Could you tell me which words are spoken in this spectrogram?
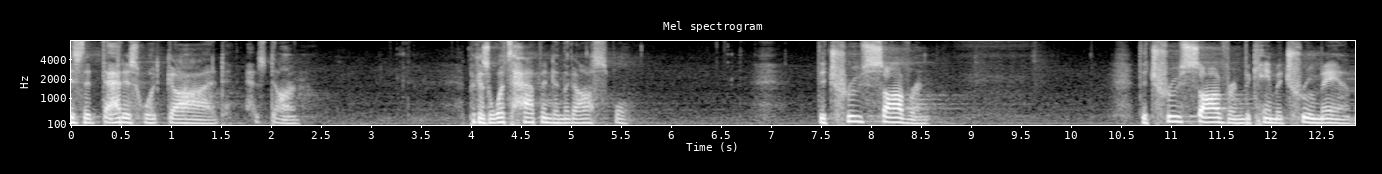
is that that is what God has done. Because what's happened in the gospel? The true sovereign, the true sovereign became a true man.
